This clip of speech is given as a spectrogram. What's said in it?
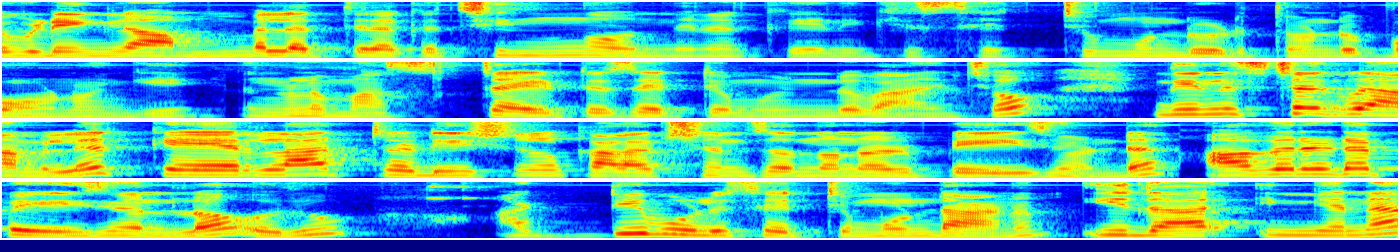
എവിടെയെങ്കിലും അമ്പലത്തിലൊക്കെ ചിങ്ങ ഒന്നിനൊക്കെ എനിക്ക് സെറ്റ് മുണ്ട് എടുത്തോണ്ട് പോകണമെങ്കിൽ നിങ്ങൾ മസ്റ്റ് ആയിട്ട് സെറ്റ് മുണ്ട് വാങ്ങിച്ചോ. ഇത് ഇൻസ്റ്റാഗ്രാമിൽ കേരള ട്രഡീഷണൽ കളക്ഷൻസ് എന്ന് പറഞ്ഞൊരു പേജ് ഉണ്ട്. അവരുടെ പേജിലുള്ള ഒരു അടിപൊളി സെറ്റ് മുണ്ടാണ്. ഇതാ ഇങ്ങനെ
